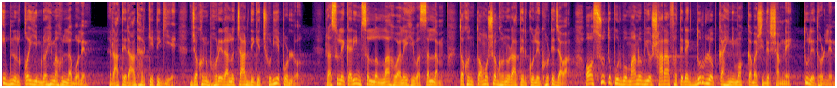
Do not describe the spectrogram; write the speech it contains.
ইবনুল কয়িম রহিমাহুল্লাহ বলেন রাতের আধার কেটে গিয়ে যখন ভোরের আলো চারদিকে ছড়িয়ে পড়ল, রাসুলে করিম সাল্লাহ আলহি ওয়াসাল্লাম তখন তমস ঘন রাতের কোলে ঘটে যাওয়া অশ্রুতপূর্ব মানবীয় সারাফাতের এক দুর্লভ কাহিনী মক্কাবাসীদের সামনে তুলে ধরলেন।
